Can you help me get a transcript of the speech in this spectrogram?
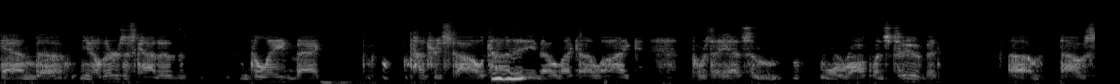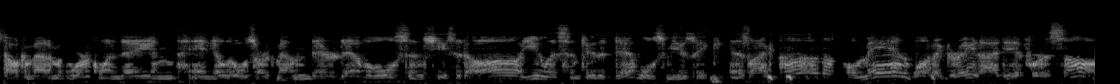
And, uh, you know, theirs is kind of the laid back country style, kind of, you know, like I like. Of course, they had some more rock ones too, but um, I was talking about them at work one day, and and you know, the Ozark Mountain Daredevils, and she said, "Oh, you listen to the Devil's music?" And it's like, "Oh man, what a great idea for a song.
